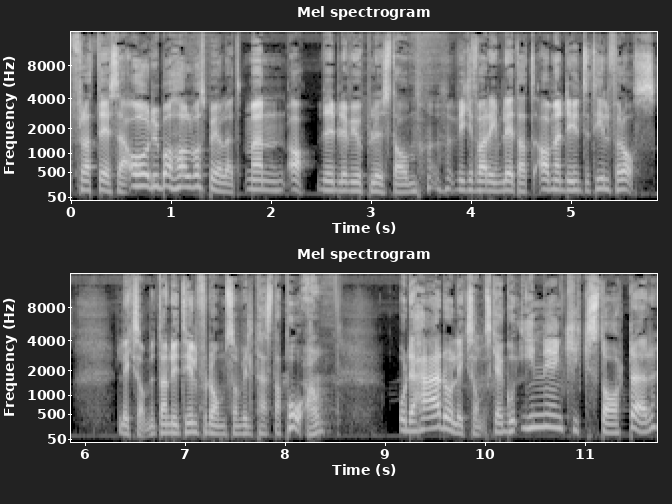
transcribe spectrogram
för att det är så här, åh det är bara halva spelet. Men ja, vi blev ju upplysta om, vilket var rimligt, att ja men det är ju inte till för oss. Liksom, utan det är till för de som vill testa på. Ja. Och det här då liksom, ska jag gå in i en Kickstarter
